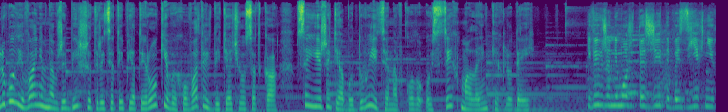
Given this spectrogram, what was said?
Любов Іванівна вже більше 35 років вихователь дитячого садка. Все її життя будується навколо ось цих маленьких людей. І ви вже не можете жити без їхніх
